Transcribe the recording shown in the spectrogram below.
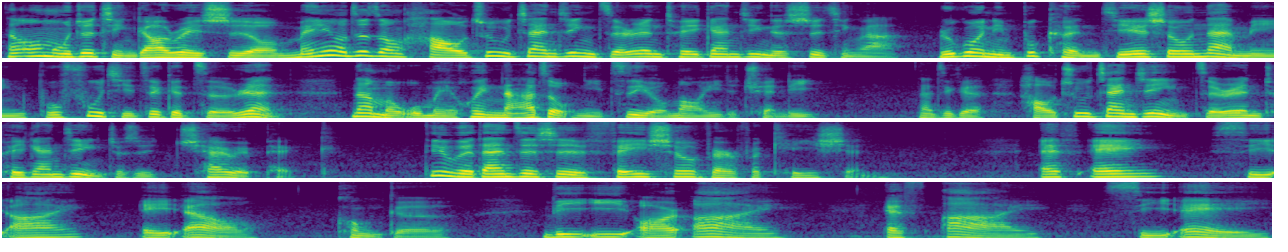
那欧盟就警告瑞士哦，没有这种好处占尽、责任推干净的事情啦。如果你不肯接收难民，不负起这个责任，那么我们也会拿走你自由贸易的权利。那这个好处占尽、责任推干净就是 cherry pick。第五个单字是 facial verification，f a c i a l 空格 v e r i f i c a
